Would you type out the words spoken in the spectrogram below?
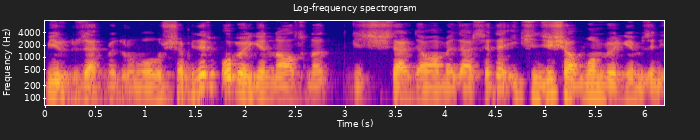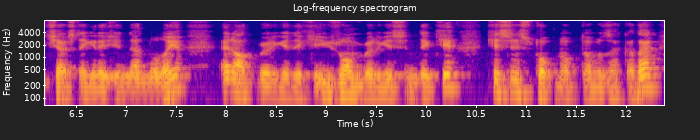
bir düzeltme durumu oluşabilir. O bölgenin altına geçişler devam ederse de ikinci şablon bölgemizin içerisine gireceğinden dolayı en alt bölgedeki 110 bölgesindeki kesin stop noktamıza kadar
